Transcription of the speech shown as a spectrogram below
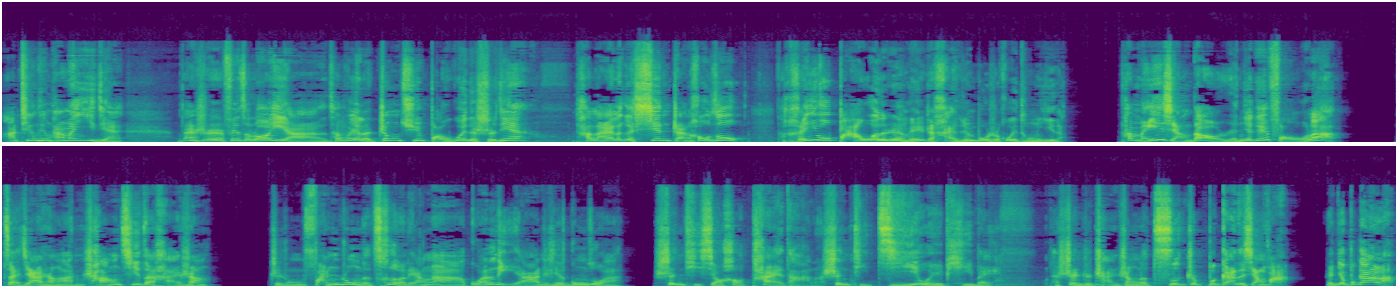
啊，听听他们意见。但是菲斯罗伊啊，他为了争取宝贵的时间。他来了个先斩后奏，他很有把握的认为这海军部是会同意的，他没想到人家给否了。再加上啊，长期在海上，这种繁重的测量啊、管理啊这些工作啊，身体消耗太大了，身体极为疲惫。他甚至产生了辞职不干的想法，人家不干了。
